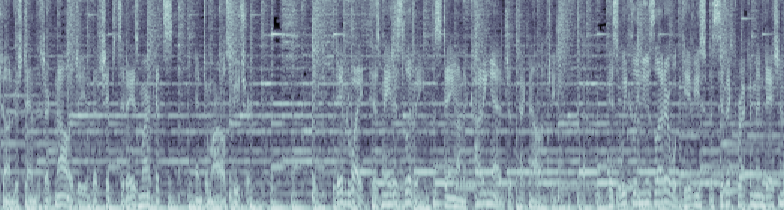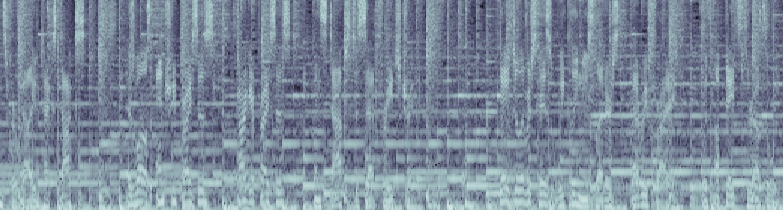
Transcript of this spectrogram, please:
to understand the technology that shapes today's markets and tomorrow's future. David White has made his living staying on the cutting edge of technology. His weekly newsletter will give you specific recommendations for value tech stocks, as well as entry prices, target prices, and stops to set for each trade. Dave delivers his weekly newsletters every Friday with updates throughout the week.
